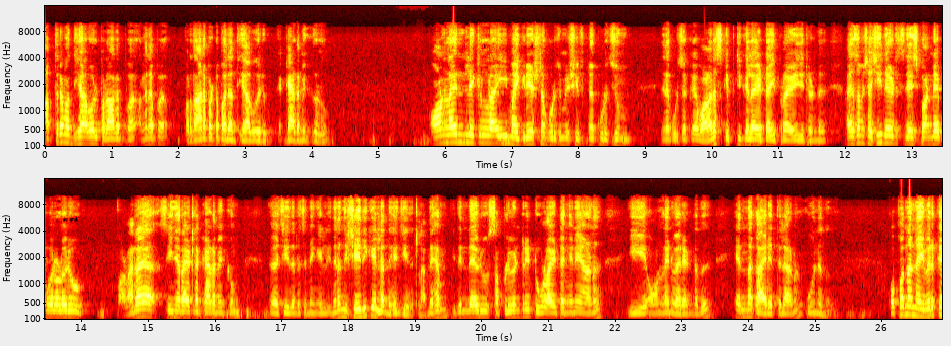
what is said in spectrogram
അത്തരം അധ്യാപകർ പ്രധാന അങ്ങനെ പ്രധാനപ്പെട്ട പല അധ്യാപകരും അക്കാഡമിക്കുകളും ഓൺലൈനിലേക്കുള്ള ഈ മൈഗ്രേഷനെ കുറിച്ചും ഈ ഷിഫ്റ്റിനെ കുറിച്ചും ഇതിനെക്കുറിച്ചൊക്കെ വളരെ സ്കെപ്റ്റിക്കലായിട്ട് അഭിപ്രായം എഴുതിയിട്ടുണ്ട്. അതേസമയം ശശി ദേവ് സുരേഷ് പാണ്ഡെ പോലുള്ളൊരു വളരെ സീനിയർ ആയിട്ടുള്ള അക്കാഡമിക്കും ചെയ്തിട്ടുണ്ടെങ്കിൽ ഇതിനെ നിഷേധിക്കുകയല്ല അദ്ദേഹം ചെയ്തിട്ടില്ല അദ്ദേഹം ഇതിന്റെ ഒരു സപ്ലിമെന്ററി ടൂളായിട്ട് എങ്ങനെയാണ് ഈ ഓൺലൈൻ വരേണ്ടത് എന്ന കാര്യത്തിലാണ് ഊന്നുന്നത്. ഒപ്പം തന്നെ ഇവർക്ക്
